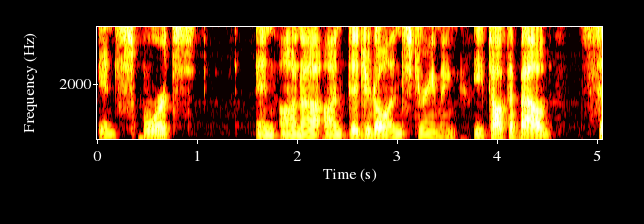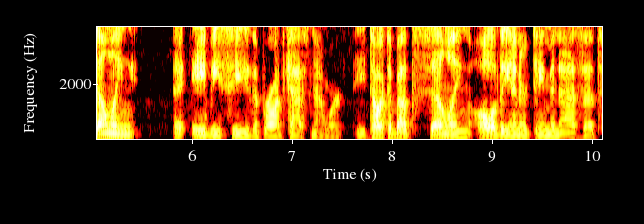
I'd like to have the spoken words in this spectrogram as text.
in sports in on uh, on digital and streaming. He talked about selling ABC, the broadcast network. He talked about selling all of the entertainment assets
